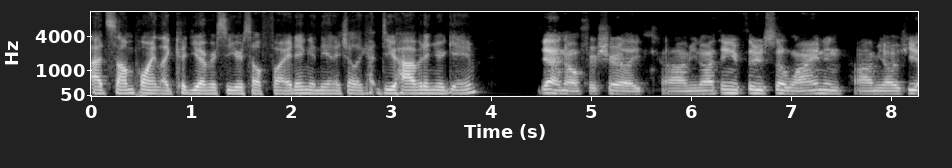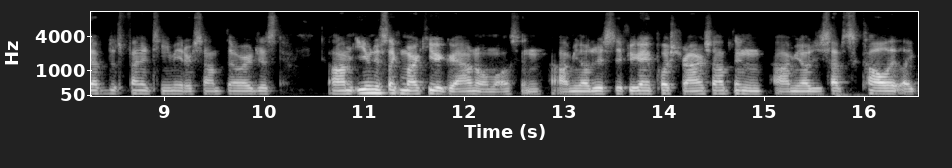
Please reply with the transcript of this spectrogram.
at some point, like, could you ever see yourself fighting in the NHL? Like, do you have it in your game? Yeah, no, for sure. Like, um, you know, I think if there's a line, and um, you know, if you have to defend a teammate or something, or just um, even just like mark your ground almost, and um, you know, just if you're getting pushed around or something, um, you know, you just have to call it like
